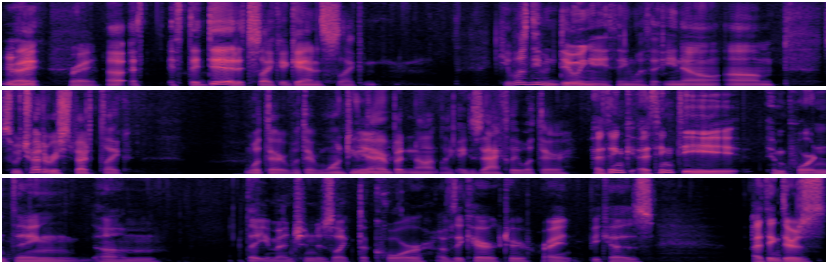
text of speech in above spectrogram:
right? Right. Uh, if if they did, it's like again, it's like he wasn't even doing anything with it, you know. Um, so we try to respect like what they're what they're wanting Yeah. there, but not like exactly what they're. I think I think the important thing um, that you mentioned is like the core of the character, right? Because I think there's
